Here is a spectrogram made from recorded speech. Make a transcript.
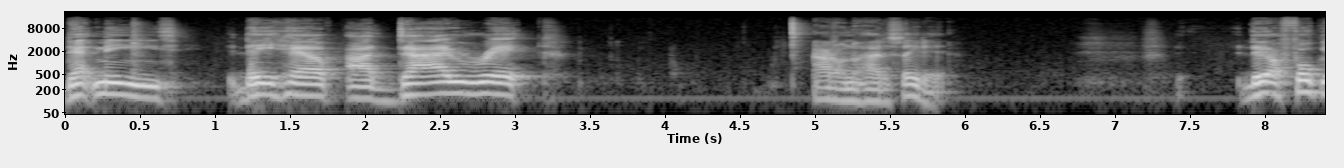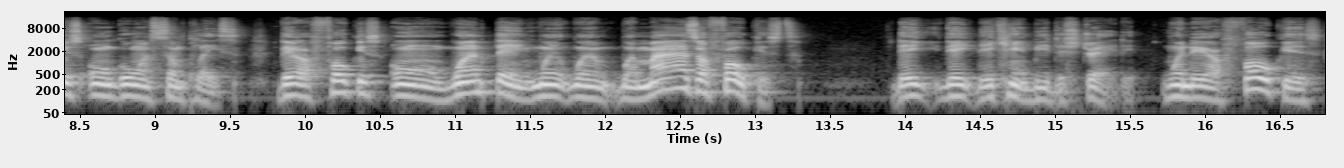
that means they have a direct I don't know how to say that. They are focused on going someplace. They are focused on one thing. When when when minds are focused, they they, they can't be distracted. When they are focused,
